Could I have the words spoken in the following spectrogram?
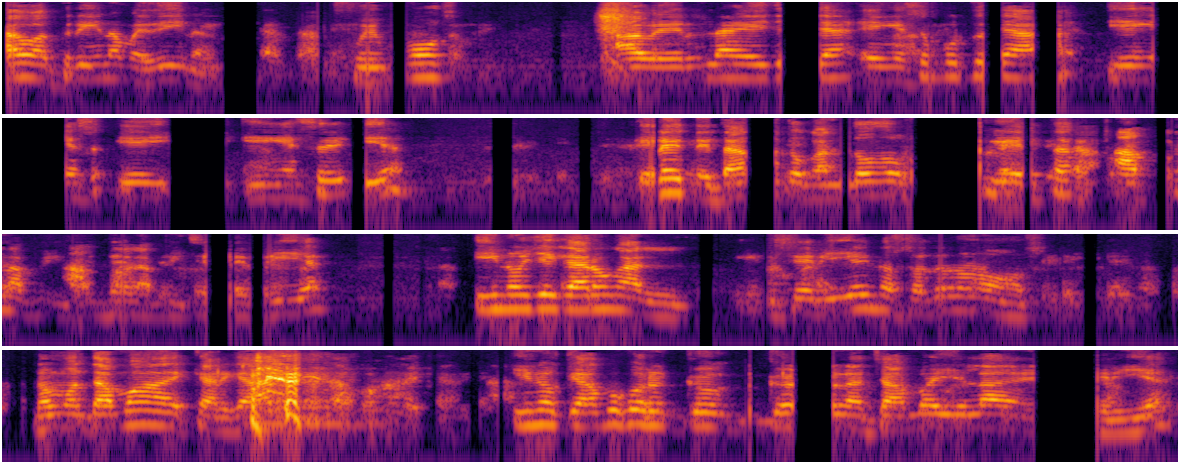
a Batrina Medina. Fuimos a verla ella en esa oportunidad y, en ese día estaban tocando dos fiesta de la pizzería y no llegaron al pizzería y nosotros nos, nos montamos a descargar y nos quedamos con, la chamba ahí en la pizzería.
